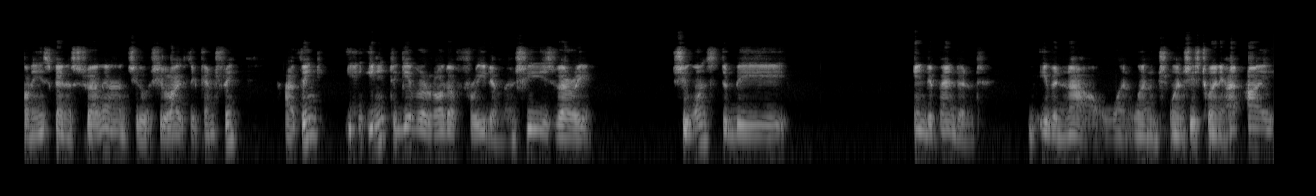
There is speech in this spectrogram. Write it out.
Chwalińska in Australia, and she, she liked the country. I think you, you need to give her a lot of freedom, and she's very, she wants to be independent even now when when when she's 20 i i,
